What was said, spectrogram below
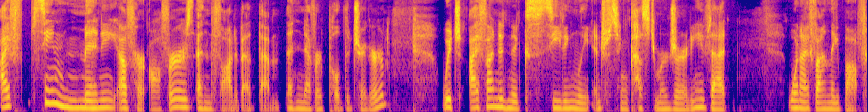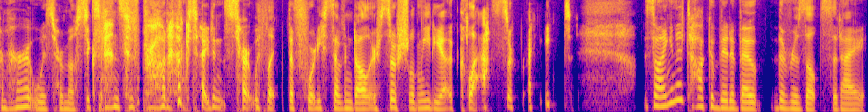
I've seen many of her offers and thought about them and never pulled the trigger, which I find an exceedingly interesting customer journey that when I finally bought from her, it was her most expensive product. I didn't start with like the $47 social media class, right? So I'm going to talk a bit about the results that I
